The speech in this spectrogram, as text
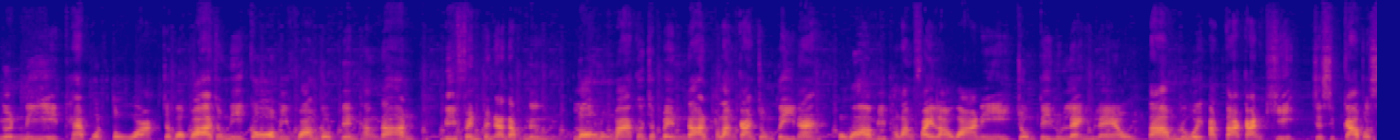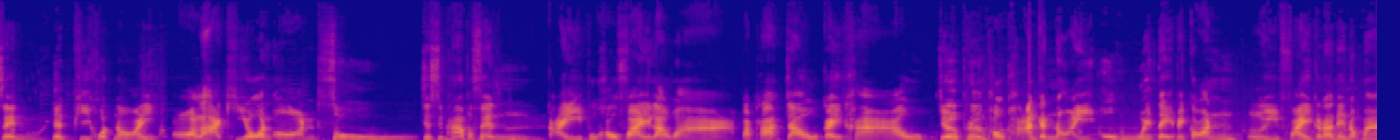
เงินนี่แทบหมดตัว จะบอกว่าเจ้านี่ก็มีความโดดเด่นทางด้านดีเฟน s ์เป็นอันดับหนึ่งรองลงมาก็จะเป็นด้านพลังการโจมตีนะ เพราะว่ามีพลังไฟลาวานี่โจมตีรุนแรงอยู่แล้ว ตามด้วยอัตราการคิ79% HP โคตรน้อยออร่าเขียวอ่อนๆ สู้ 75%ไก่ภูเขาไฟลาวาปะทะเจ้าไก่ขาว เจอเพลิงเผาผลาญกันหน่อย โอ้โหเตะไปก่อน เฮ้ย ไฟกระเด็นออกมา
